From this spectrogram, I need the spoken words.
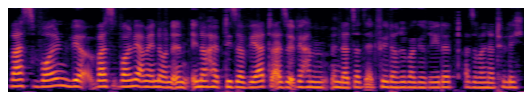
was wollen wir, was wollen wir am Ende und in, innerhalb dieser Werte? Also, wir haben in letzter Zeit viel darüber geredet. Also, weil natürlich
